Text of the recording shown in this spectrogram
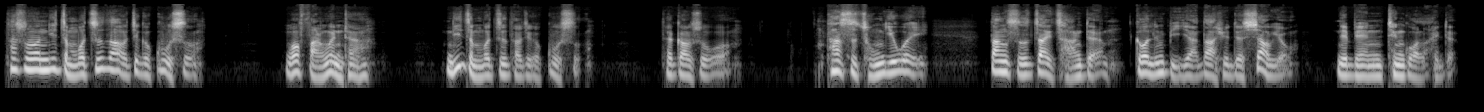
她说：“你怎么知道这个故事？”我反问她：“你怎么知道这个故事？”他告诉我，他是从一位当时在场的哥伦比亚大学的校友那边听过来的。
